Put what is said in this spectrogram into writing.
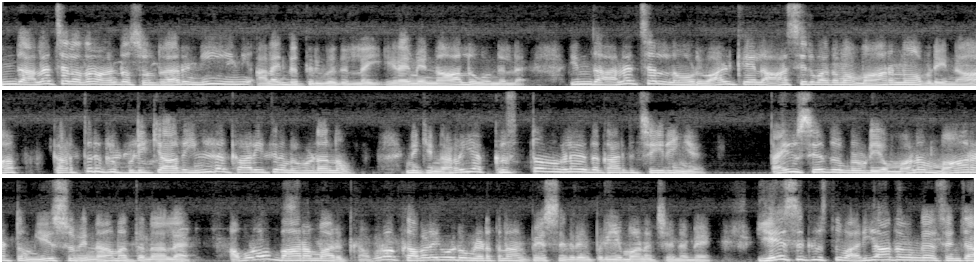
இந்த அலைச்சலை தான் ஆண்டவர் சொல்றாரு நீ இனி அலைந்து திரிவதில்லை. இறைமை நாலு ஒண்ணு இல்ல இந்த அலைச்சல் நம்மளுடைய வாழ்க்கையில ஆசீர்வாதமா மாறணும் அப்படின்னா கர்த்தருக்கு பிடிக்காத இந்த காரியத்தை நம்ம விடணும். இன்னைக்கு நிறைய கிறிஸ்தவங்களே இந்த காரியத்தை செய்றீங்க. தயவு செய்து உங்களுடைய மனம் மாறட்டும் இயேசுவின் நாமத்தினால. அவ்வளவு பாரமா இருக்கு. அவ்வளவு கவலையோடு உங்க இடத்துல நான் பேசுகிறேன் பிரியமான சின்னமே இயேசு கிறிஸ்துவ அறியாதவங்க செஞ்சா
